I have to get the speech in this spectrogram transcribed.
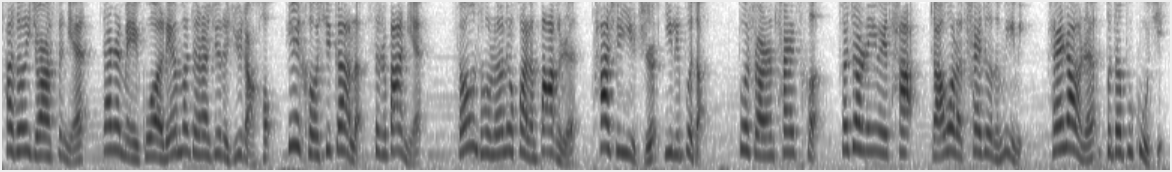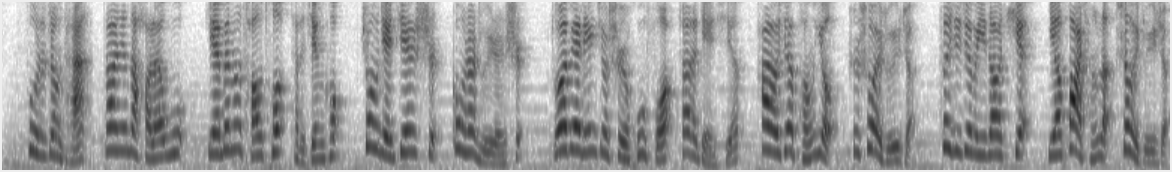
他从1924年担任美国联邦调查局的局长后，一口气干了48年。总统轮流换了八个人，他却一直屹立不倒。不少人猜测，这正是因为他掌握了太多的秘密，才让人不得不顾忌。不止政坛，当年的好莱坞也没能逃脱他的监控，重点监视共产主义人士。卓别林就是胡佛抓的典型。他有些朋友是社会主义者，自己就被一刀切，也化成了社会主义者。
